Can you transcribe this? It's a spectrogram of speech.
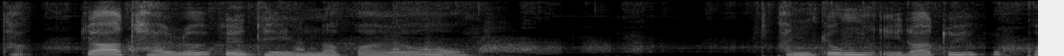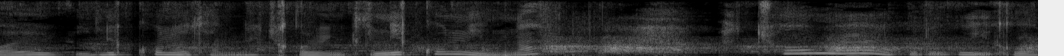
각자 다르게 돼 있나 봐요. 간종이라도 해볼까요? 유니콘을 샀네. 잠깐만 유니콘이 있나? 처음에 그리고 이거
